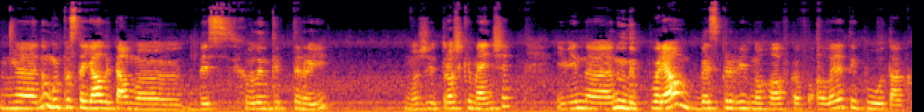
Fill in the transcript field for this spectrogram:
Е, Ну, ми постояли там е, десь хвилинки три, може трошки менше. І він е, ну не прям безпреривно гавкав, але типу так,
